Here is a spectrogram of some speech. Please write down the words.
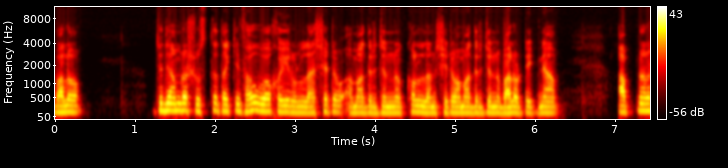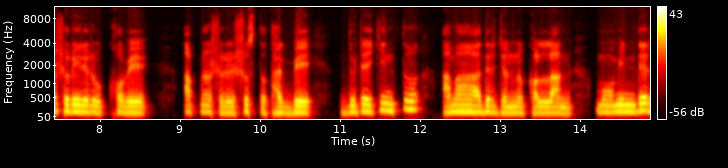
ভালো। যদি আমরা সুস্থ থাকি, ফাহুয়া খৈরুল্লাহ সেটাও আমাদের জন্য কল্যাণ, সেটাও আমাদের জন্য ভালো, ঠিক না? আপনার শরীরে রোগ হবে, আপনার শরীর সুস্থ থাকবে দুটাই কিন্তু আমাদের জন্য কল্যাণ। মমিনদের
